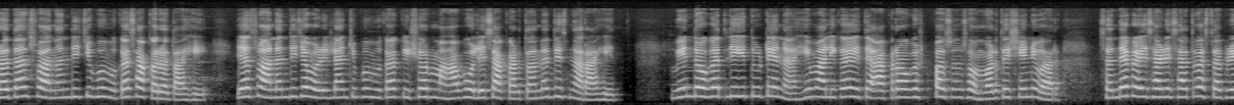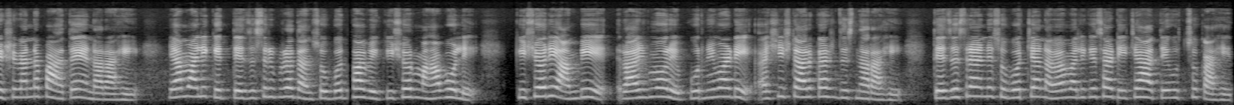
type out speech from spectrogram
प्रधान स्वानंदीची भूमिका साकारत आहे. या स्वानंदीच्या वडिलांची भूमिका किशोर महाबोले साकारताना दिसणार आहेत. विन दोघातली ही तुटेनं ही मालिका येत्या अकरा ऑगस्टपासून सोमवार ते शनिवार संध्याकाळी साडेसात वाजता प्रेक्षकांना पाहता येणार आहे. या मालिकेत तेजश्री प्रधान सोबत भावे किशोर महाबोले किशोरी आंबिये राजमोरे पौर्णिमा डे अशी स्टारकास्ट दिसणार आहे. तेजश्री आणि सोबतच्या नव्या मालिकेसाठी चाहते उत्सुक आहेत.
